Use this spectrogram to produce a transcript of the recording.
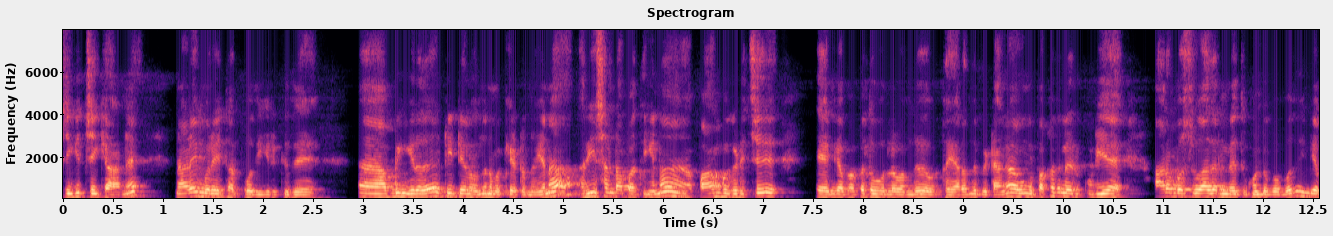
சிகிச்சைக்கான நடைமுறை தற்போது இருக்குது? அப்படிங்கிறத டீட்டெயில் வந்து நம்ம கேட்டிருந்தோம். ஏன்னா ரீசெண்டாக பார்த்தீங்கன்னா பாம்பு கடிச்சு எங்கள் பக்கத்து ஊரில் வந்து ஒருத்தர் இறந்து போயிட்டாங்க. அவங்க பக்கத்தில் இருக்கக்கூடிய ஆரம்ப சுகாதார நிலையத்துக்கு கொண்டு போகும்போது இங்கே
